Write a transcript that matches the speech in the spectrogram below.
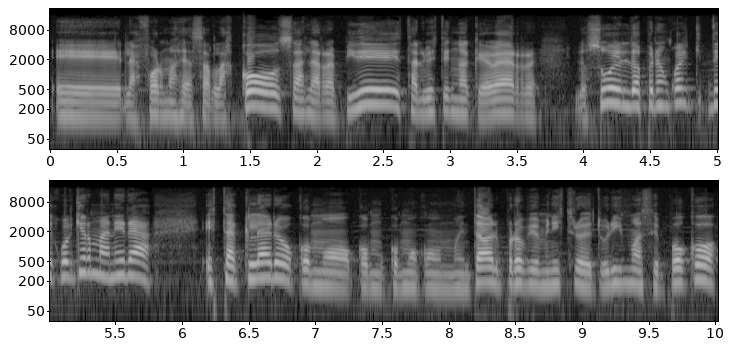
eh, las formas de hacer las cosas, la rapidez, tal vez tenga que ver los sueldos, pero de cualquier manera está claro, como, como, como comentaba el propio ministro de Turismo hace poco,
